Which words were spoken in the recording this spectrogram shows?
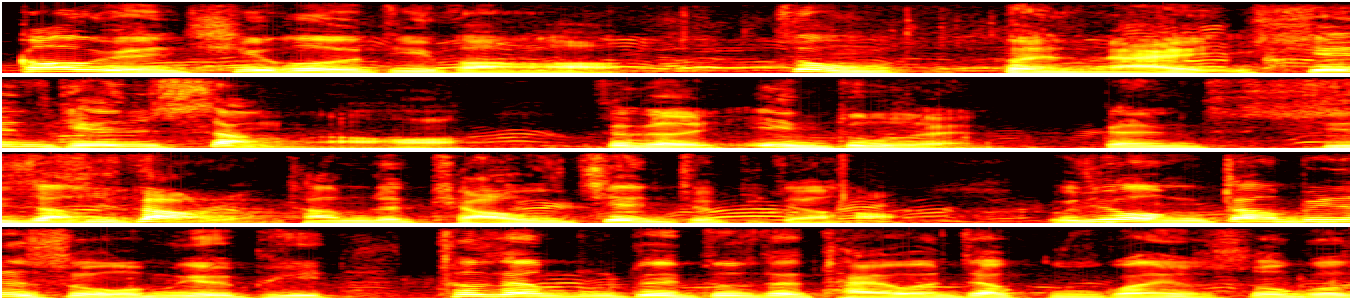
高原气候的地方哈，这种本来先天上啊哈，这个印度人跟西藏西藏人他们的条件就比较好。我觉得我们当兵的时候，我们有一批特战部队都在台湾，在古关有受过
